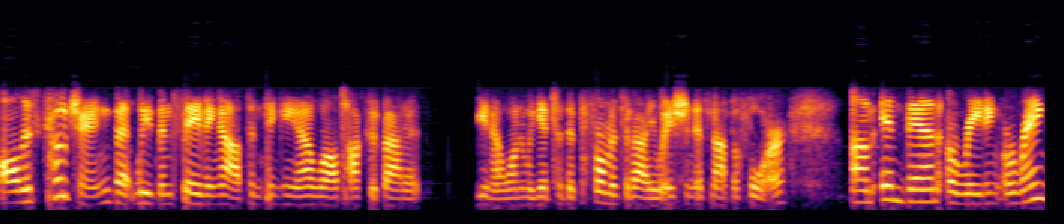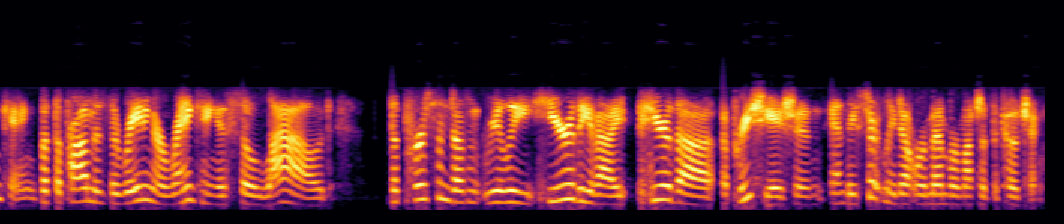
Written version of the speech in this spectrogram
All this coaching that we've been saving up and thinking, oh well, I'll talk about it, you know, when we get to the performance evaluation, if not before. Um, and then a rating or ranking. But the problem is the rating or ranking is so loud the person doesn't really hear the evalu- hear the appreciation, and they certainly don't remember much of the coaching.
